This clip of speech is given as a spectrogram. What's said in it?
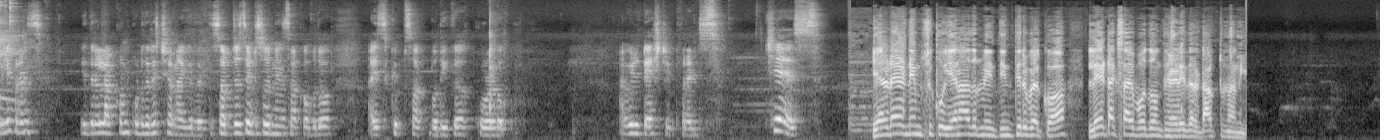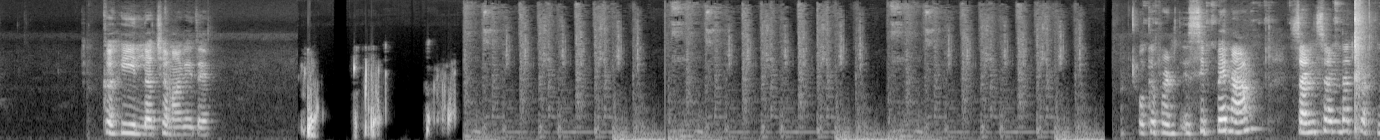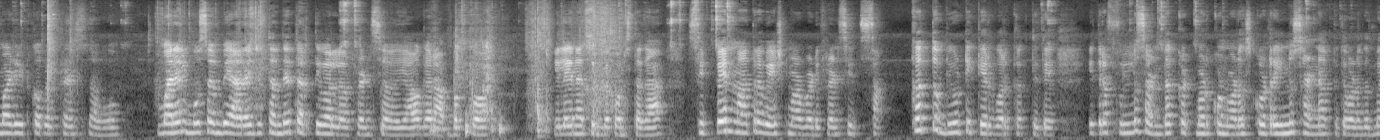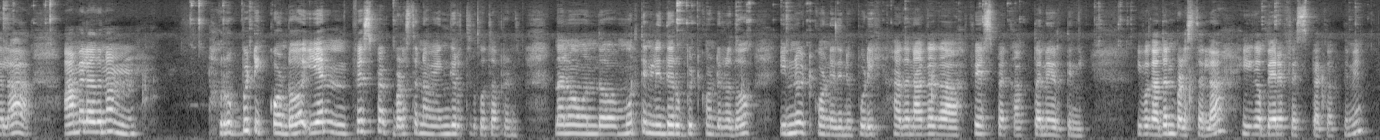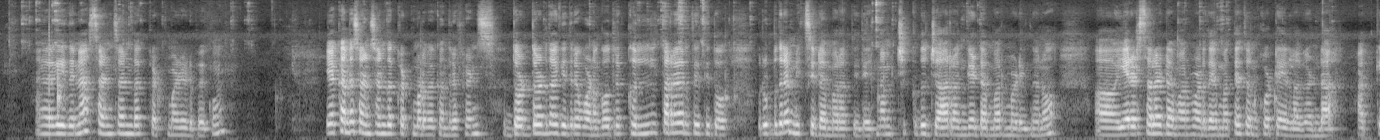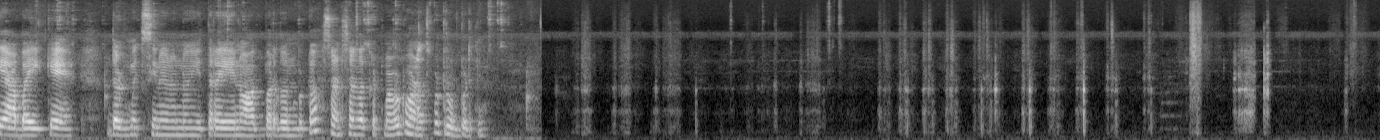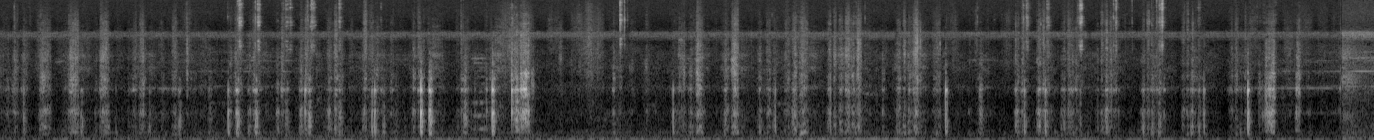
ಇಲ್ಲಿ ಫ್ರೆಂಡ್ಸ್ ಇದ್ರಲ್ಲಿ ಹಾಕೊಂಡು ಕುಡಿದ್ರೆ ಚೆನ್ನಾಗಿರುತ್ತೆ. ಸಬ್ಜ ಸಿಡ್ಸು ನೆನ್ಸ್ ಐಸ್ ಕ್ಯೂಬ್ಸ್ ಹಾಕ್ಬೋದು, ಈಗ cold I will taste it friends chase ಎರಡೆರಡು ನಿಮಿಷಕ್ಕೂ ಏನಾದರೂ ನೀನು ತಿಂತಿರ್ಬೇಕು? ಲೇಟಾಗಿ ಸಾಯ್ಬೋದು ಅಂತ ಹೇಳಿದ್ದಾರೆ ಡಾಕ್ಟರ್ ನನಗೆ. ಕಹಿ ಇಲ್ಲ, ಚೆನ್ನಾಗಿದೆ. ಓಕೆ ಫ್ರೆಂಡ್ಸ್ ಈ ಸಿಪ್ಪೆನ ಸಣ್ಣ ಸಣ್ಣದಾಗಿ ಕಟ್ ಮಾಡಿ ಇಟ್ಕೋಬೇಕು ಫ್ರೆಂಡ್ಸ್ ನಾವು. ಮನೇಲಿ ಮೂಸಂಬಿ ಆರೆಂಜ್ ತಂದೆ ತರ್ತೀವಲ್ಲ ಫ್ರೆಂಡ್ಸ್ ಯಾವಾಗಾರ ಹಬ್ಬಕ್ಕೋ, ಇಲ್ಲ ಏನೋ ತಿನ್ಬೇಕು ಅನಿಸ್ದಾಗ, ಸಿಪ್ಪೆನ ಮಾತ್ರ ವೇಸ್ಟ್ ಮಾಡಬೇಡಿ ಫ್ರೆಂಡ್ಸ್ ಇದು ಸಖತ್ತು ಬ್ಯೂಟಿ ಕೇರ್ ವರ್ಕ್ ಆಗ್ತಿದೆ. ಈ ಥರ ಫುಲ್ಲು ಸಣ್ಣದಾಗಿ ಕಟ್ ಮಾಡ್ಕೊಂಡು ಒಣಗಿಸ್ಕೊಂಡ್ರೆ ಇನ್ನೂ ಸಣ್ಣ ಆಗ್ತೈತೆ ಒಣಗಿದ್ಮೇಲೆ? ಆಮೇಲೆ ಅದನ್ನು ರುಬ್ಬಿಟ್ಟು ಇಟ್ಕೊಂಡು ಏನು ಫೇಸ್ ಪ್ಯಾಕ್ ಬಳಸ್ತಾರೆ ನಾವು ಹೆಂಗಿರ್ತದೆ ಗೊತ್ತಾ ಫ್ರೆಂಡ್ಸ್ ನಾನು ಒಂದು ಮೂರು ತಿಂಗಳಿಂದ ರುಬ್ಬಿಟ್ಕೊಂಡಿರೋದು, ಇನ್ನೂ ಇಟ್ಕೊಂಡಿದ್ದೀನಿ ಪುಡಿ. ಅದನ್ನು ಆಗಾಗ ಫೇಸ್ ಪ್ಯಾಕ್ ಹಾಕ್ತಾನೆ ಇರ್ತೀನಿ. ಇವಾಗ ಅದನ್ನು ಬಳಸ್ತಲ್ಲ, ಈಗ ಬೇರೆ ಫೇಸ್ ಪ್ಯಾಕ್ ಹಾಕ್ತೀನಿ. ಹಾಗಾಗಿ ಇದನ್ನು ಸಣ್ಣ ಸಣ್ಣದಾಗಿ ಕಟ್ ಮಾಡಿ ಇಡಬೇಕು. ಯಾಕಂದರೆ ಸಣ್ಣ ಸಣ್ಣದಾಗ ಕಟ್ ಮಾಡಬೇಕಂದ್ರೆ ಫ್ರೆಂಡ್ಸ್ ದೊಡ್ಡ ದೊಡ್ಡದಾಗಿದ್ದರೆ ಒಣಗೋದ್ರೆ ಕಲ್ಲು ಥರ ಇರ್ತೈತಿ ಇದು. ರುಬ್ಬಿದ್ರೆ ಮಿಕ್ಸಿ ಡಂಬರ್ ಆಗ್ತಿದೆ. ನಮ್ಮ ಚಿಕ್ಕದು ಜಾರ್ ಹಂಗೆ ಡಂಬರ್ ಮಾಡಿದ್ದೆ ನಾನು ಎರಡು ಸಲ ಡಂಬರ್ ಮಾಡಿದೆ, ಮತ್ತೆ ತಂದ್ಕೊಟ್ಟೆ ಇಲ್ಲ ಗಂಡ. ಅದಕ್ಕೆ ಆ ಬೈಕೆ ದೊಡ್ಡ ಮಿಕ್ಸಿನೂ ಈ ಥರ ಏನೂ ಆಗಬಾರ್ದು ಅಂದ್ಬಿಟ್ಟು ಸಣ್ಣ ಸಣ್ಣದಾಗ ಕಟ್ ಮಾಡ್ಬಿಟ್ಟು ಒಣಗಿಸ್ಬಿಟ್ಟು ರುಬ್ಬಿಡ್ತೀನಿ.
